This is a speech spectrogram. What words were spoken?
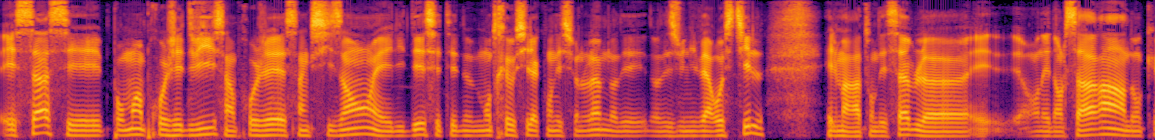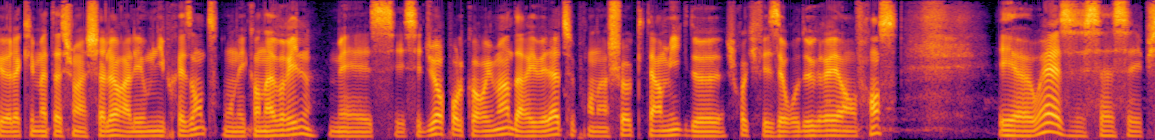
et ça c'est pour moi un projet de vie, c'est un projet 5-6 ans et l'idée c'était de montrer aussi la condition de l'homme dans des dans des univers hostiles. Et le marathon des sables, et on est dans le Sahara, hein, donc l'acclimatation à chaleur elle est omniprésente. On est qu'en avril, mais c'est c'est dur pour le corps humain d'arriver là, de se prendre un choc thermique de, je crois qu'il fait 0 degré en France. Et euh, ouais, ça c'est puis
